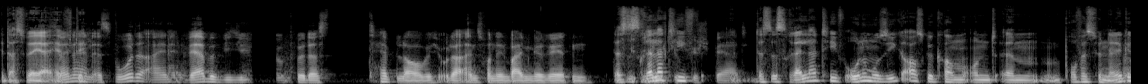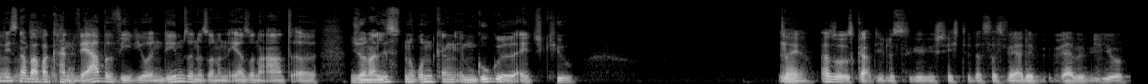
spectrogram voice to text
Das wäre ja heftig. Nein, nein, es wurde ein Werbevideo für das Tab, glaube ich, oder eins von den beiden Geräten. Das ist relativ, gesperrt. das ist relativ ohne Musik ausgekommen und ähm, professionell ja, gewesen, aber war kein Werbevideo in dem Sinne, sondern eher so eine Art äh, Journalistenrundgang im Google HQ. Naja, also es gab die lustige Geschichte, dass das Werbe Werbevideo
